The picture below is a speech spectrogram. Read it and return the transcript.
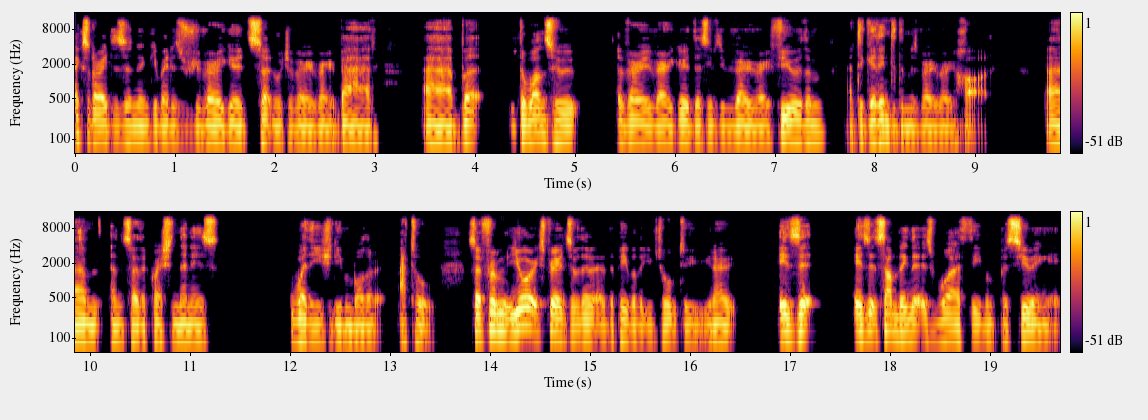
accelerators and incubators which are very good, certain which are very, very bad. Uh, but the ones who are very, very good. There seems to be very, very few of them, and to get into them is very, very hard. Um, and so the question then is whether you should even bother at all. So from your experience of the, of the people that you've talked to, you know, is it, is it something that is worth even pursuing?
